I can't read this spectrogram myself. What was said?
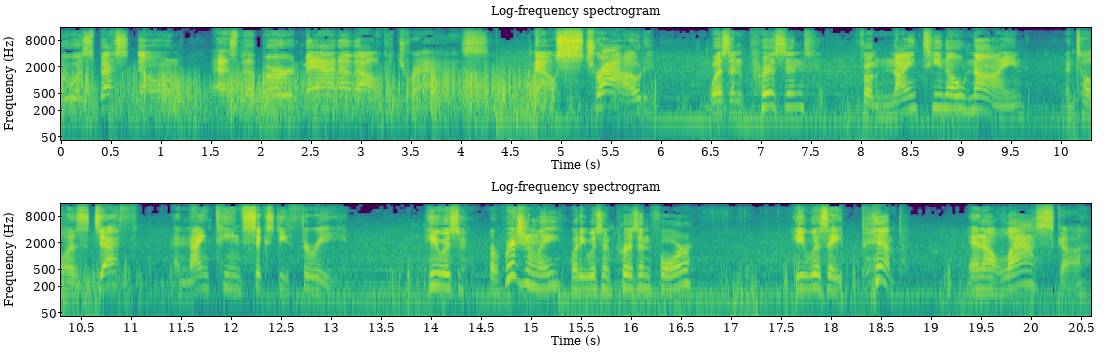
who was best known as the Birdman of Alcatraz. Now, Stroud was imprisoned from 1909 until his death in 1963. He was originally what he was in prison for. He was a pimp in Alaska,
